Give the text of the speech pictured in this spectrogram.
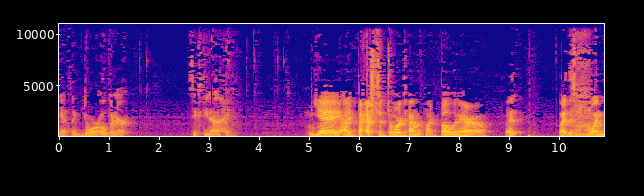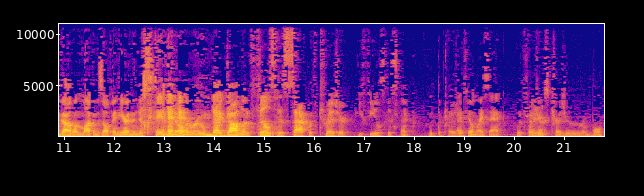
Yeah, it's like door opener. 69. Yay, I bashed a door down with my bow and arrow. What? Why did this one goblin lock himself in here and then just stand in the middle of the room? That goblin fills his sack with treasure. He feels his sack with the treasure. I treasure. feel my sack. With It treasure. is treasurable.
